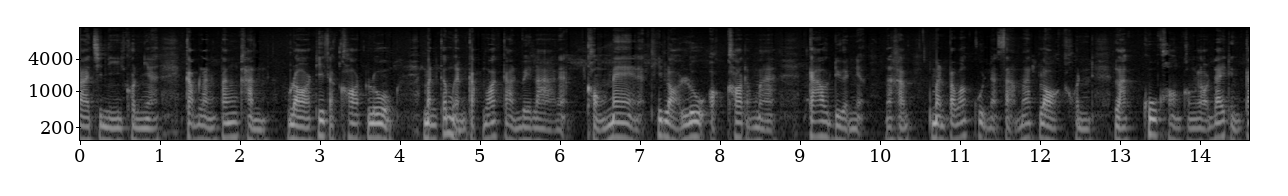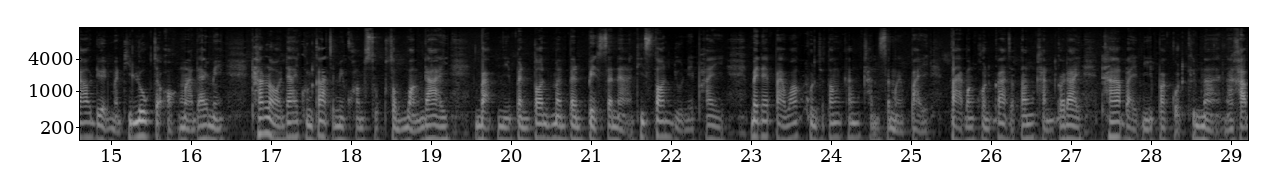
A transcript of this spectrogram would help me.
ราชินีคนนี้กำลังตั้งคันรอที่จะคลอดลูก มันก็เหมือนกับว่าการเวลาเนี่ยของแม่เนี่ยที่รอลูกออกคลอดออกมา 9 เดือนเนี่ยนะครับมันแปลว่าคุณนะสามารถรอคนรักคู่ครองของเราได้ถึง 9 เดือนเหมือนที่ลูกจะออกมาได้ไหม ถ้ารอได้คุณก็อาจจะมีความสุขสมหวังได้ แบบนี้เป็นต้นมันเป็นปริศนาที่ซ่อนอยู่ในไพ่ไม่ได้แปลว่าคุณจะต้องตั้งคันเสมอไป แต่บางคนก็อาจจะตั้งคันก็ได้ ถ้าใบนี้ปรากฏขึ้นมานะครับ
